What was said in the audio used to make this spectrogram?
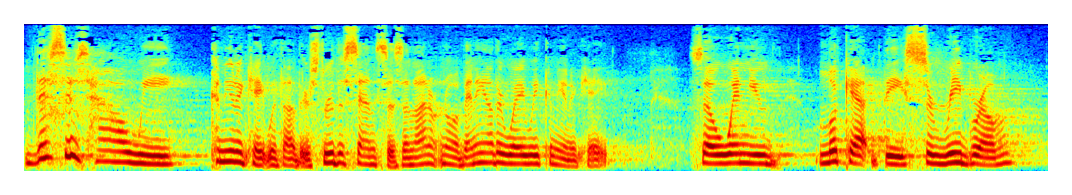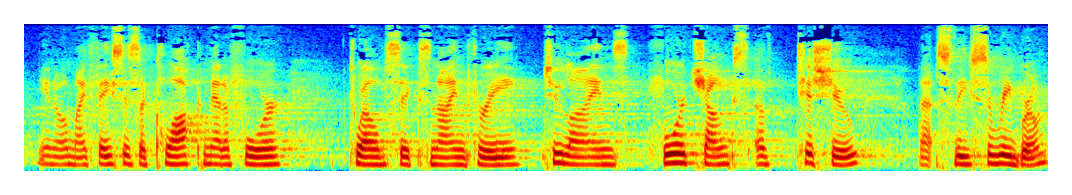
This is how we communicate with others through the senses, and I don't know of any other way we communicate. So when you look at the cerebrum, you know, my face is a clock metaphor 12, 6, 9, 3, two lines, four chunks of tissue. That's the cerebrum.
